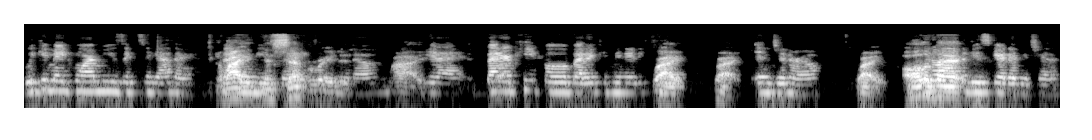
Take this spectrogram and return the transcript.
we can make more music together. right. Music, separate You it. know, Right, yeah, better people, better community. right, right, In general, right. All we of don't have that. to be scared of each other.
